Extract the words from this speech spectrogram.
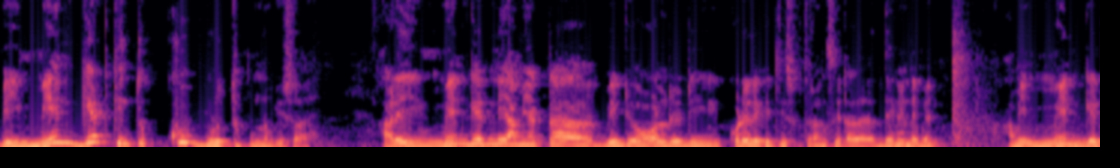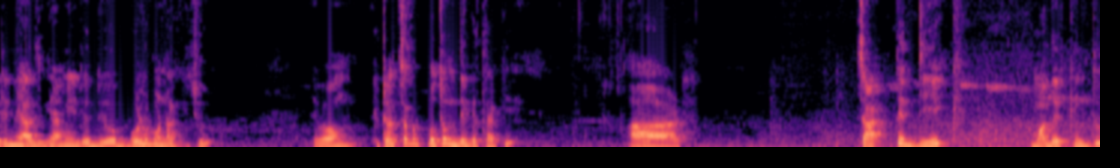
এই মেন গেট কিন্তু খুব গুরুত্বপূর্ণ বিষয়। আর এই মেন গেট নিয়ে আমি একটা ভিডিও অলরেডি করে রেখেছি, সুতরাং সেটা দেখে নেবেন। আমি মেন গেট নিয়ে আজকে আমি যদিও বলব না কিছু, এবং এটা হচ্ছে আমরা প্রথম দেখে থাকি। আর চারটে দিক আমাদের কিন্তু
